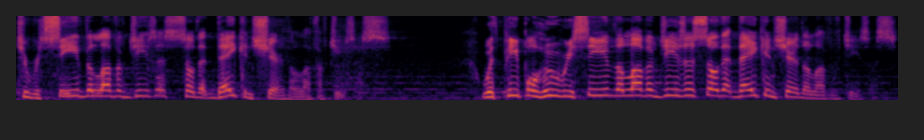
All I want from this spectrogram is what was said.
to receive the love of Jesus so that they can share the love of Jesus. With people who receive the love of Jesus so that they can share the love of Jesus.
